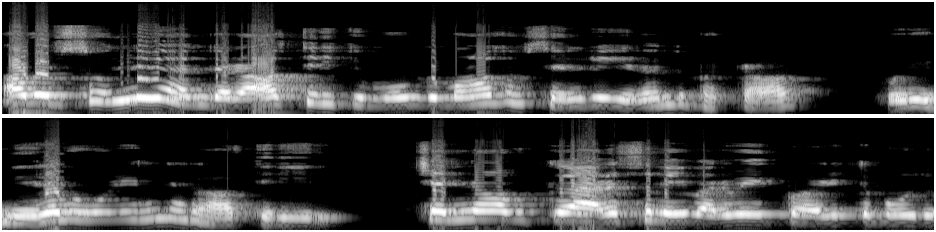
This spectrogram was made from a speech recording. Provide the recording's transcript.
அவர் சொல்லி அந்த ராத்திரிக்கு மூன்று மாதம் சென்று இறந்து பட்டார். ஒரு நிலவு ஒழிந்த ராத்திரியில் சென்னாவுக்கு அரசவை வரவேற்பு அளித்த போது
